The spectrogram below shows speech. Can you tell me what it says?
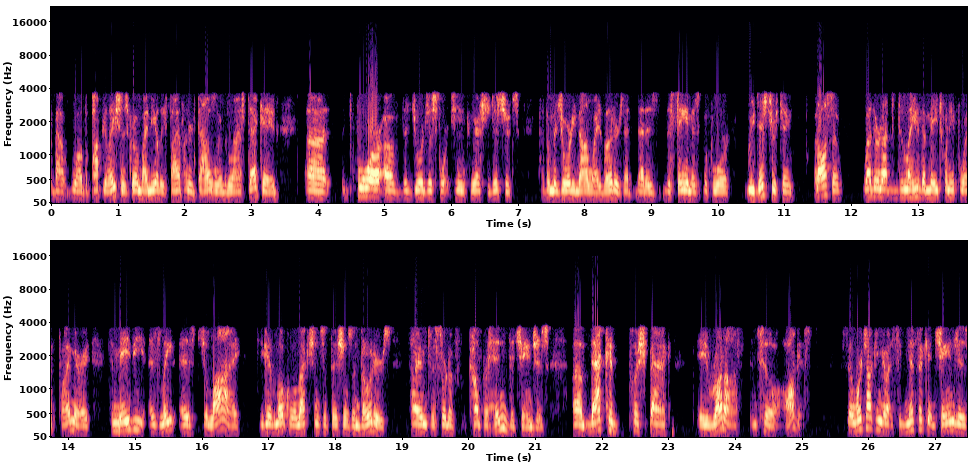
about, well, the population has grown by nearly 500,000 over the last decade. Uh, four of the Georgia's 14 congressional districts have a majority non-white voters. That, that is the same as before redistricting. But also, whether or not to delay the May 24th primary to maybe as late as July to give local elections officials and voters time to sort of comprehend the changes. Um, that could push back a runoff until August. So we're talking about significant changes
